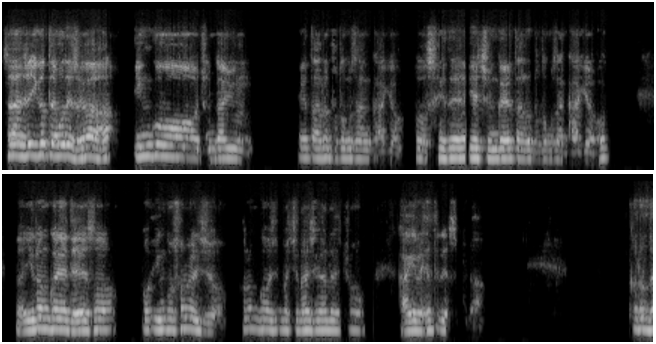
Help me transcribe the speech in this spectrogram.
자 이제 이것 때문에 제가 인구 증가율 에 따른 부동산 가격, 또 세대의 증가에 따른 부동산 가격 어, 이런 거에 대해서 또 인구 소멸 지역 그런 거 뭐 지난 시간에 좀 강의를 해드렸습니다. 그런데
